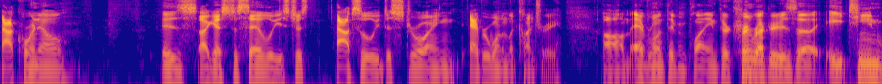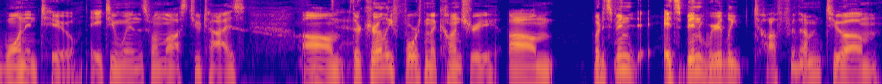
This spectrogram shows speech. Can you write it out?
at Cornell is, I guess, to say the least, just absolutely destroying everyone in the country. Um, everyone they've been playing. Their current record is uh, 18 1 and 2. 18 wins, one loss, two ties. Um, they're currently fourth in the country. Um, but it's been it's been weirdly tough for them to um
